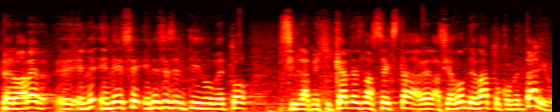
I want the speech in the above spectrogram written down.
Pero a ver, eh, en, ese, en ese sentido, Beto, si la mexicana es la sexta, a ver, ¿hacia dónde va tu comentario?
